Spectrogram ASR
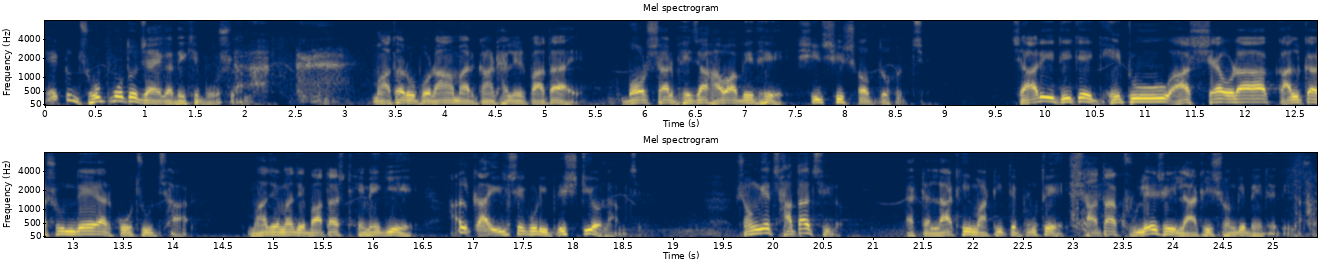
একটু ঝোপ মতো জায়গা দেখে বসলাম। মাথার উপর আম আর কাঁঠালের পাতায় বর্ষার ভেজা হাওয়া বেঁধে শিরশির শব্দ হচ্ছে। চারিদিকে ঘেঁটু আশ্যাওড়া কালকা সুন্দে আর কচুর ঝাড়। মাঝে মাঝে বাতাস থেমে গিয়ে হালকা ইলশেগুড়ি বৃষ্টিও নামছে। সঙ্গে ছাতা ছিল। একটা লাঠি মাটিতে পুঁতে ছাতা খুলে সেই লাঠির সঙ্গে বেঁধে দিলাম।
